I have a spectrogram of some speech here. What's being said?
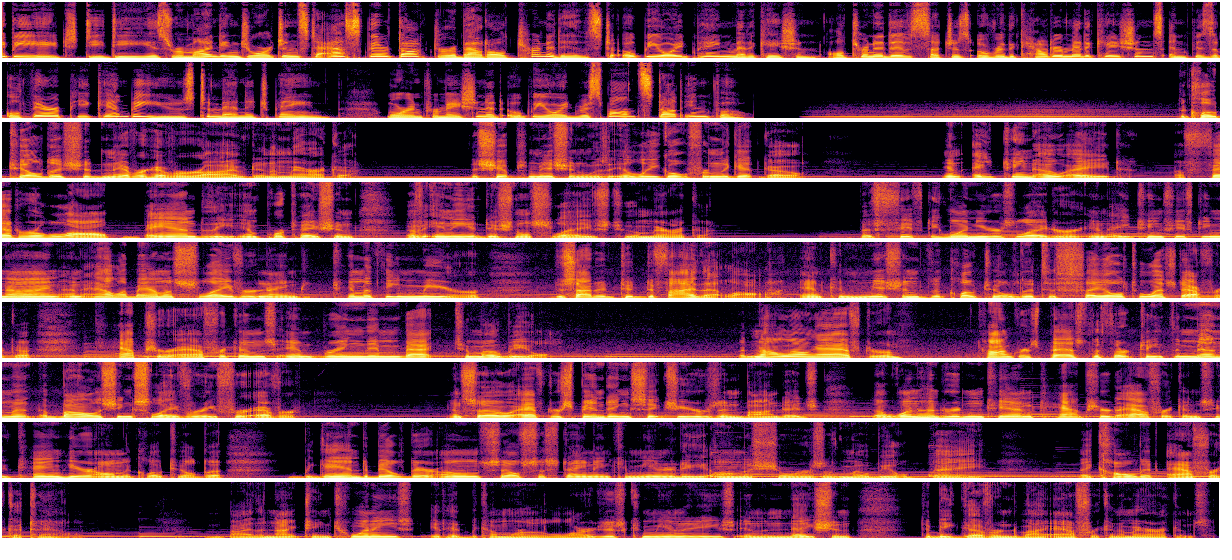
DBHDD is reminding Georgians to ask their doctor about alternatives to opioid pain medication. Alternatives such as over the counter medications and physical therapy can be used to manage pain. More information at opioidresponse.info. The Clotilda should never have arrived in America. The ship's mission was illegal from the get go. In 1808, a federal law banned the importation of any additional slaves to America. But 51 years later, in 1859, an Alabama slaver named Timothy Meaher decided to defy that law and commissioned the Clotilda to sail to West Africa, capture Africans, and bring them back to Mobile. But not long after, Congress passed the 13th Amendment abolishing slavery forever. And so, after spending six years in bondage, the 110 captured Africans who came here on the Clotilda began to build their own self sustaining community on the shores of Mobile Bay. They called it Africatown. By the 1920s, it had become one of the largest communities in the nation to be governed by African Americans.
